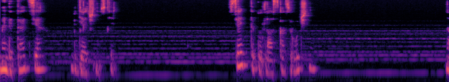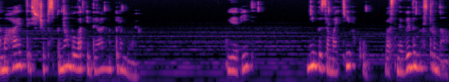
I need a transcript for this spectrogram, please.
Медитація вдячності. Сядьте, будь ласка, зручно. Намагайтесь, щоб спина була ідеально прямою. Уявіть, ніби за маківку вас невидима струна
